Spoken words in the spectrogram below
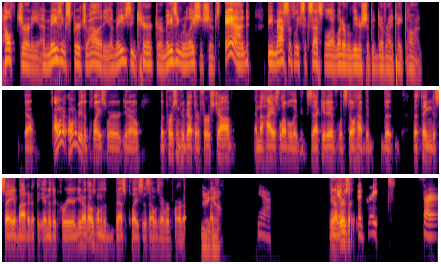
health journey, amazing spirituality, amazing character, amazing relationships, and be massively successful at whatever leadership endeavor I take on. Yeah. I want to I want to be the place where, you know, the person who got their first job and the highest level of executive would still have the the the thing to say about it at the end of their career. You know, that was one of the best places I was ever part of. There you go. Yeah. You know, it's there's a, a great sorry,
